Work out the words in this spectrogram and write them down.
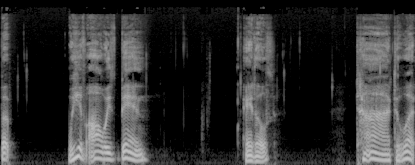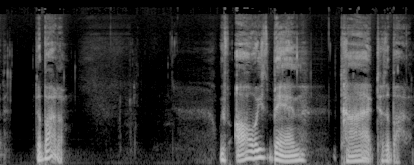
But we have always been, Ados, tied to what? The bottom. We've always been tied to the bottom.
